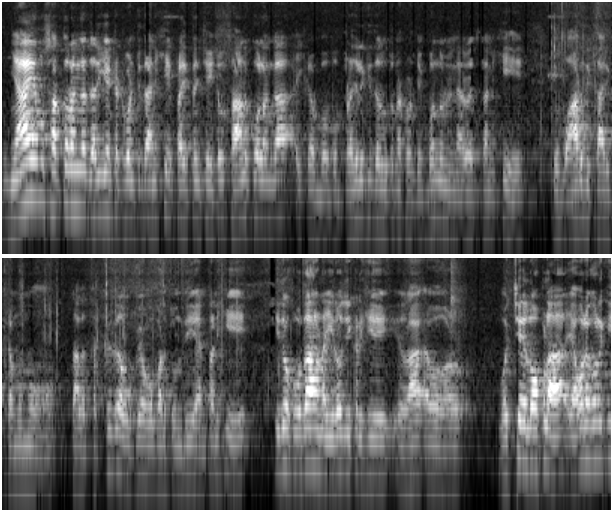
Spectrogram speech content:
న్యాయం సత్వరంగా జరిగేటటువంటి దానికి ప్రయత్నం చేయటం సానుకూలంగా ఇక ప్రజలకి జరుగుతున్నటువంటి ఇబ్బందులను నెరవేర్చడానికి ఈ వారధి కార్యక్రమము చాలా చక్కగా ఉపయోగపడుతుంది అనటానికి ఇది ఒక ఉదాహరణ. ఈరోజు ఇక్కడికి వచ్చే లోపల ఎవరెవరికి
